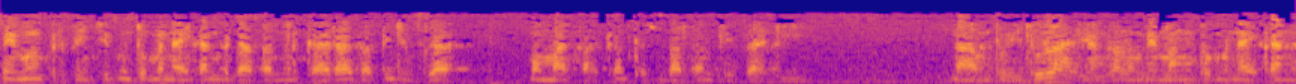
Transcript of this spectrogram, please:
memang berprinsip untuk menaikkan pendapatan negara tapi juga memanfaatkan kesempatan pribadi. Nah untuk itulah yang kalau memang untuk menaikkan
